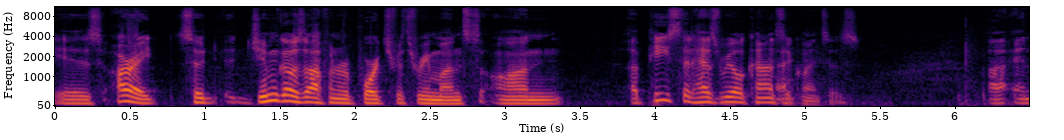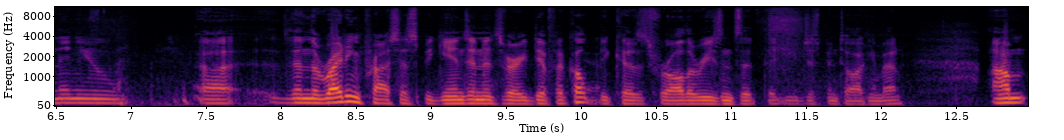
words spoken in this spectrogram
is all right. So Jim goes off and reports for three months on a piece that has real consequences, uh, and then you, uh, then the writing process begins, and it's very difficult because for all the reasons that, that you've just been talking about. Um,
